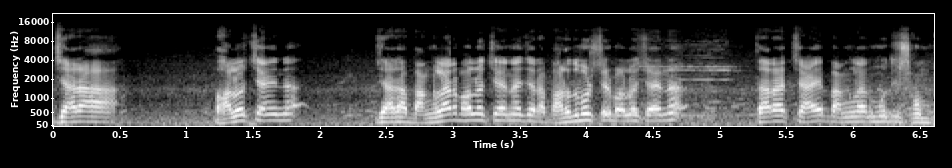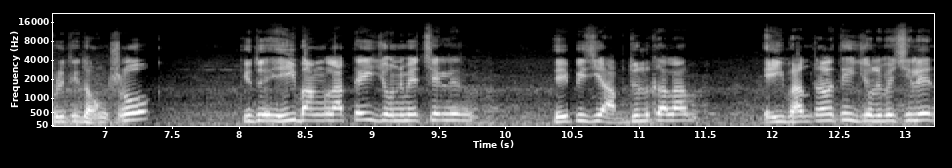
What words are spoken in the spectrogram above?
যারা ভালো চায় না, যারা বাংলার ভালো চায় না, যারা ভারতবর্ষের ভালো চায় না, তারা চায় বাংলার মধ্যে সম্প্রীতি ধ্বংস হোক। কিন্তু এই বাংলাতেই জন্মেছিলেন এপিজে আব্দুল কালাম, এই বাংলাতেই জন্মেছিলেন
